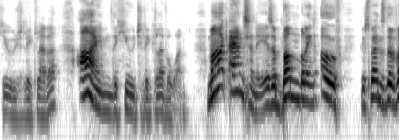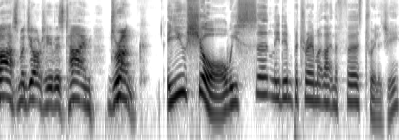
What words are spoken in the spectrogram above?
hugely clever. I'm the hugely clever one. Mark Antony is a bumbling oaf who spends the vast majority of his time drunk. Are you sure we certainly didn't portray him like that in the first trilogy?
